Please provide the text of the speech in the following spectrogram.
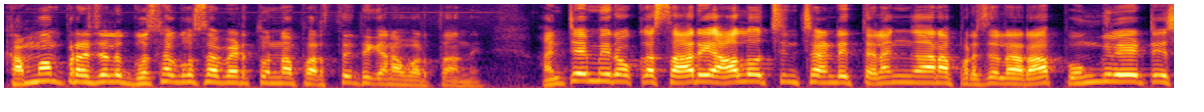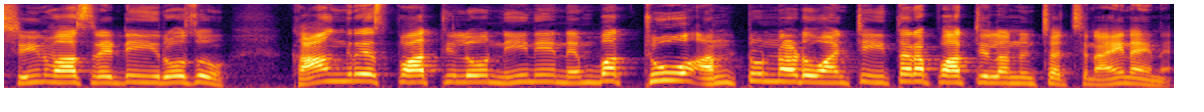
ఖమ్మం ప్రజలు గుసగుస పెడుతున్న పరిస్థితి కనబడుతుంది. అంటే మీరు ఒకసారి ఆలోచించండి తెలంగాణ ప్రజలరా. పొంగులేటి శ్రీనివాసరెడ్డి ఈరోజు కాంగ్రెస్ పార్టీలో నేనే నెంబర్ టూ అంటున్నాడు అంటే ఇతర పార్టీల నుంచి వచ్చిన ఆయన ఆయనే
